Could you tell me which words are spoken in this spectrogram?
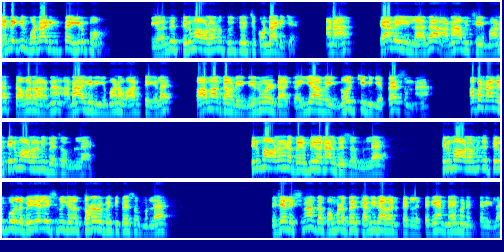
என்னைக்கும் கொண்டாடிக்கிட்டு தான் இருப்போம். நீ வந்து திருமாவளவனும் தூக்கி வச்சு கொண்டாடிக்க. ஆனா தேவையில்லாத அனாவசியமான தவறான அநாகரிகமான வார்த்தைகளை பாமகவுடைய நிறுவனர் டாக்டர் ஐயாவை நோக்கி நீங்க பேசணும்னா அப்புறம் நாங்க திருமாவளவனையும் பேசுவோம்ல. திருமாவளவன் அப்ப எப்படி வேணாலும் பேசுவோம்ல. திருமாவளவனுக்கு திருப்பூர்ல விஜயலட்சுமிங்கிற தொடர்பை பத்தி பேசுவோம்ல. விஜயலட்சுமி அந்த பொம்பளை பேர் கவிதாவான்னு தெரியல. சரியான நேம் எனக்கு தெரியல.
